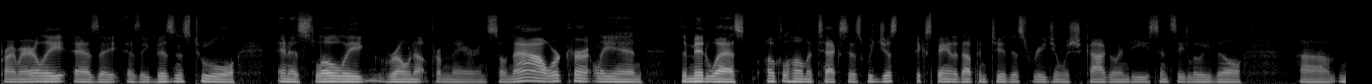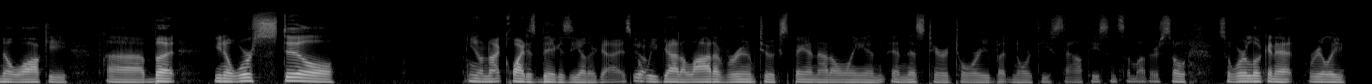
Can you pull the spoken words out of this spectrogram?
primarily as a as a business tool, and has slowly grown up from there. And so now we're currently in the Midwest, Oklahoma, Texas. We just expanded up into this region with Chicago, Indy, Cincy, Louisville, um, Milwaukee. Uh, but you know, we're still you know not quite as big as the other guys but Yep. we've got a lot of room to expand not only in in this territory but northeast southeast and some others so so we're looking at really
